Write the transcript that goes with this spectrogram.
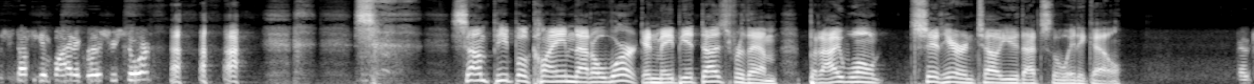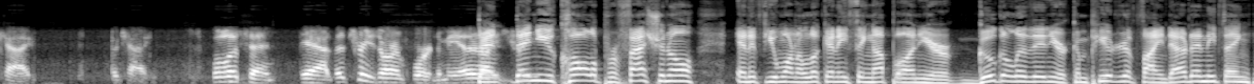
the stuff you can buy at a grocery store? Some people claim that'll work, and maybe it does for them, but I won't sit here and tell you that's the way to go. Okay. Okay. Well, listen. Yeah, the trees are important to me. Then, then you call a professional, and if you want to look anything up on your Google it in your computer to find out anything,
